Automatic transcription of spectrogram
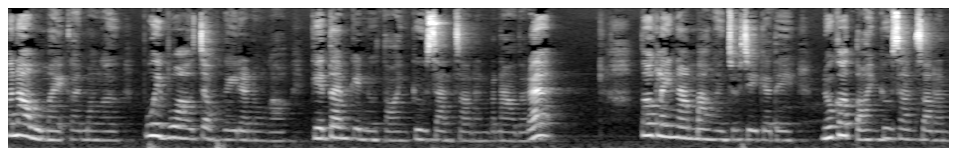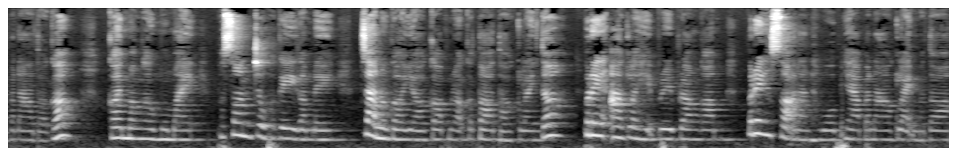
បណៅមួយម៉ៃកៃមងើពួយបួចោគេរនងកគេតាមគេនូតៃគូសានសរនបណៅតរ៉ា တော့ကလေးနံပါငင်ကျူချေကတဲ့နုကတိုင်းပြူဆန်စာရန်ပနာတော့ကဂိုင်မငုံမမိုင်ပစွန်ကျုပ်ကေကံလေချာနုကယောကပ်နကတာတော့ကလိုင်းတော့ပရင်အကလဟေပရိပရန်ကံပရင်စာရန်ဟောဖျာပနာကလိုက်မတော့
